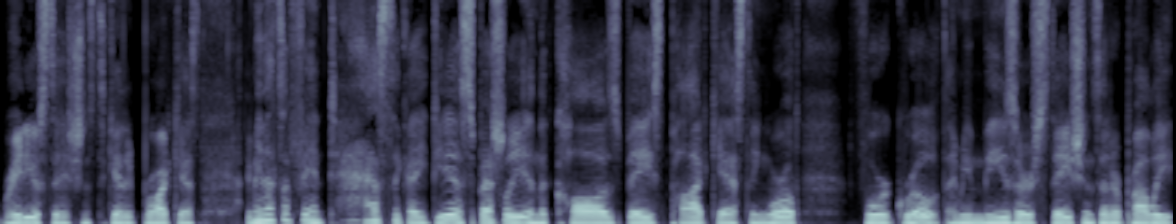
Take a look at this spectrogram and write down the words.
radio stations to get it broadcast. I mean, that's a fantastic idea, especially in the cause based podcasting world for growth. I mean, these are stations that are probably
